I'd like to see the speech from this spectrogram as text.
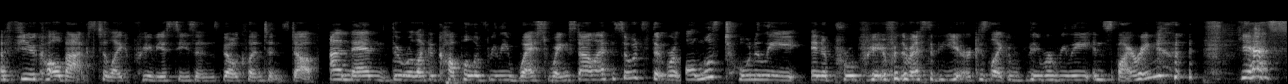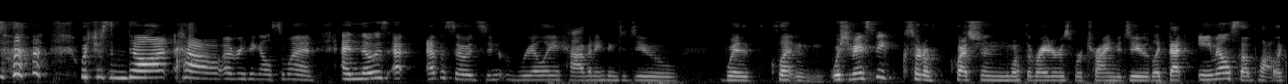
a few callbacks to like previous seasons Bill Clinton stuff. And then there were like a couple of really West Wing style episodes that were almost tonally inappropriate for the rest of the year because like they were really inspiring. yes, which was not how everything else went. And those episodes didn't really have anything to do with Clinton, which makes me sort of question what the writers were trying to do. Like that email subplot, like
